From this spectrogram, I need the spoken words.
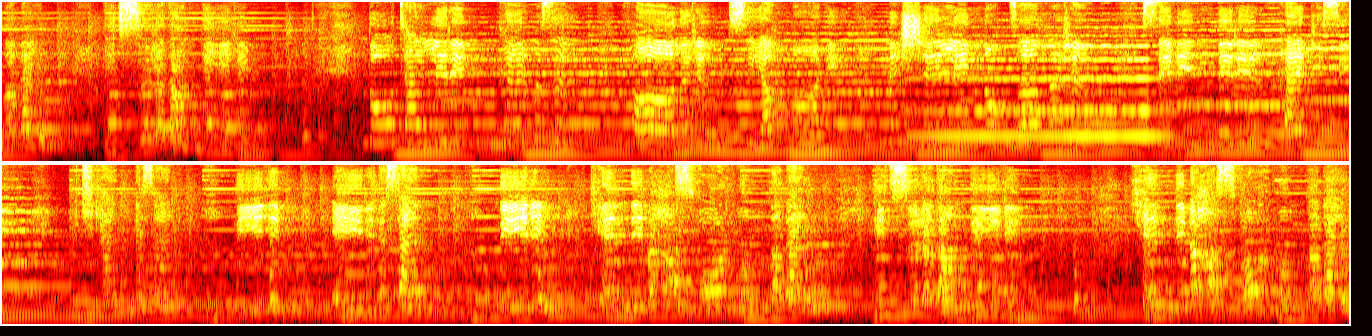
Formumla ben hiç sıradan değilim. Doğu tellerin kırmızı, fağların siyah mavi, neşeli notalarım sevindirir herkesi. Üçgen desen değilim, eğri desen değilim, kendime has formumla ben hiç sıradan değilim. Kendime has formumla ben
